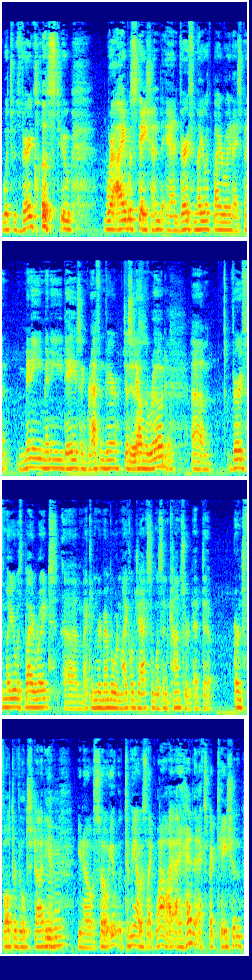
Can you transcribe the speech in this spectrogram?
which was very close to where I was stationed and very familiar with Bayreuth. I spent many, many days in Grafenwöhr, just Yes. down the road. Yeah. Um, very familiar with Bayreuth. Um, I can remember when Michael Jackson was in concert at the Ernst Walter Stadion. Mhm. You know, so it to me, I was like, wow, I, I had an expectation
